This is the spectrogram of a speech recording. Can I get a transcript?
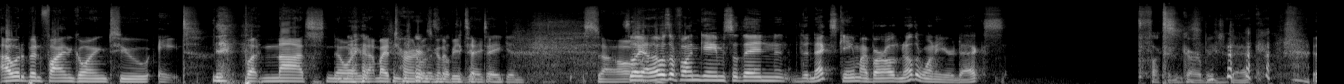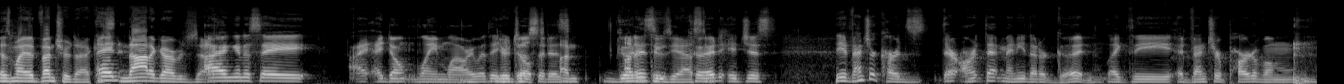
I would have been fine going to eight, but not knowing that my turn was going to be get taken. So, So yeah, that was a fun game. So then the next game, I borrowed another one of your decks. Fucking garbage deck. is my adventure deck. It's And not a garbage deck. I'm gonna say I, I don't blame Lowry with it. You're he built just it as un- good as he could. It just the adventure cards. There aren't that many that are good. Like the adventure part of them,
